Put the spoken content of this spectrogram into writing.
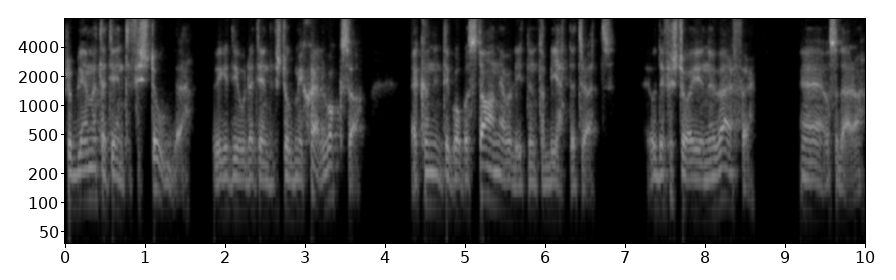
Problemet är att jag inte förstod det. Vilket gjorde att jag inte förstod mig själv också. Jag kunde inte gå på stan när jag var liten utan bli jättetrött. Och det förstår jag ju nu varför. Eh, och sådär.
